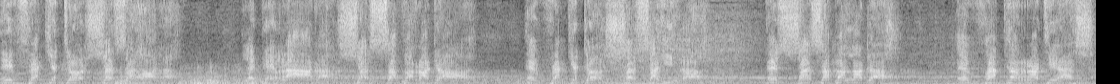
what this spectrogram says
Evrakadoshazahala. Liberara shasabarada. Evrakadosha Esazabalada, Evakaratias,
